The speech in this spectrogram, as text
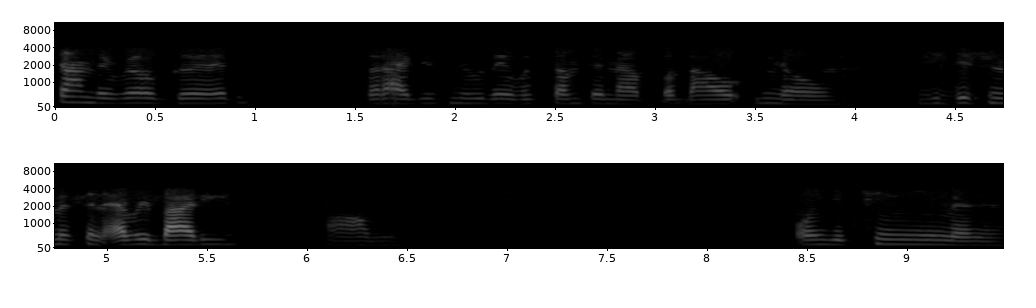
Sounded real good, but I just knew there was something up about you know you dismissing everybody um, on your team and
